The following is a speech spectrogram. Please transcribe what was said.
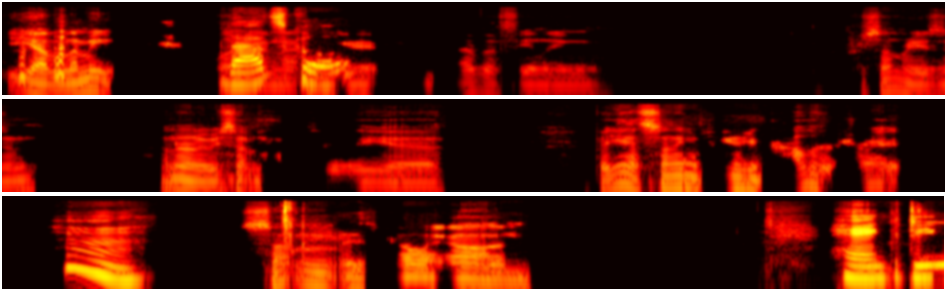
Yeah, let me. That's cool. I have a feeling, for some reason, I don't know, maybe something happened to the. Uh, but yeah, something changing colors, right? hmm. Something is going on. Hank D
